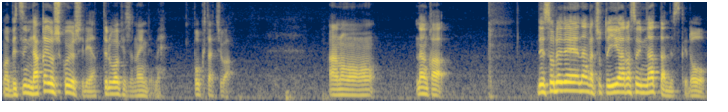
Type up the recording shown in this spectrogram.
まあ、別に仲良しこよしでやってるわけじゃないんだよね。僕たちは。あのー、なんかでそれでなんかちょっと言い争いになったんですけど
